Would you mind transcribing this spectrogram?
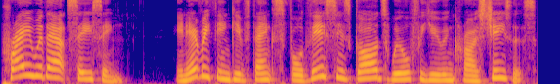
pray without ceasing. In everything, give thanks, for this is God's will for you in Christ Jesus,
